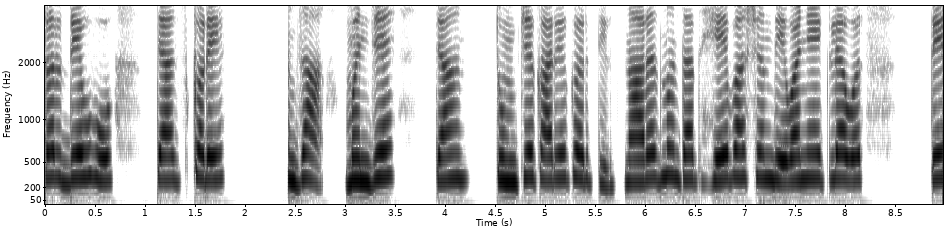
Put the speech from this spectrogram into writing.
तर देव हो त्याचकडे जा. म्हणजे त्या तुमचे कार्य करतील. नारद म्हणतात हे भाषण देवाने ऐकल्यावर ते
